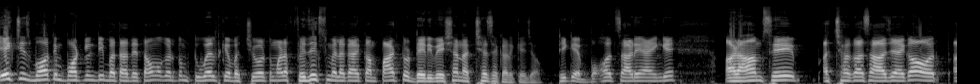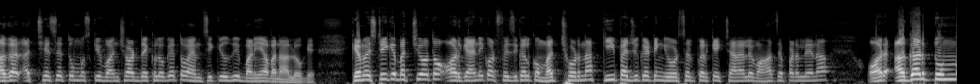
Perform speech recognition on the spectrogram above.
एक चीज़ बहुत इंपॉर्टेंट ही बता देता हूँ, अगर तुम ट्वेल्थ के बच्चे हो और तुम्हारा फिजिक्स में लगा है कंपार्ट तो डेरिवेशन अच्छे से करके जाओ। ठीक है? बहुत सारे आएँगे, आराम से अच्छा खासा आ जाएगा और अगर अच्छे से तुम उसकी वन शॉट देख लोगे तो एमसीक्यूज भी बढ़िया बना लोगे। केमिस्ट्री के बच्चे हो तो ऑर्गेनिक और फ़िज़िकल को मत छोड़ना। कीप एजुकेटिंग योर करके एक चैनल है, वहाँ से पढ़ लेना। और अगर तुम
